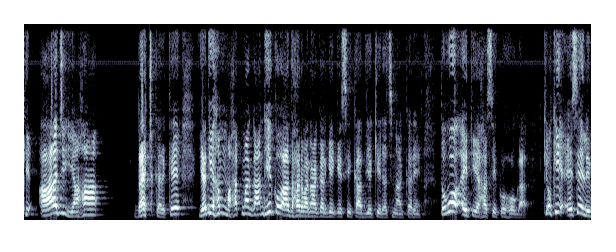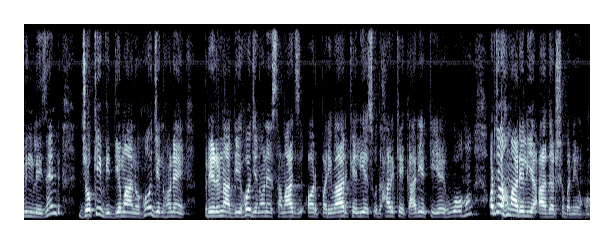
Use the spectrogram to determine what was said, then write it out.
कि आज यहाँ बैठ करके यदि हम महात्मा गांधी को आधार बना करके किसी काव्य की रचना करें तो वो ऐतिहासिक होगा। क्योंकि ऐसे लिविंग लीजेंड जो कि विद्यमान हो, जिन्होंने प्रेरणा दी हो, जिन्होंने समाज और परिवार के लिए सुधार के कार्य किए हुए हों और जो हमारे लिए आदर्श बने हों।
